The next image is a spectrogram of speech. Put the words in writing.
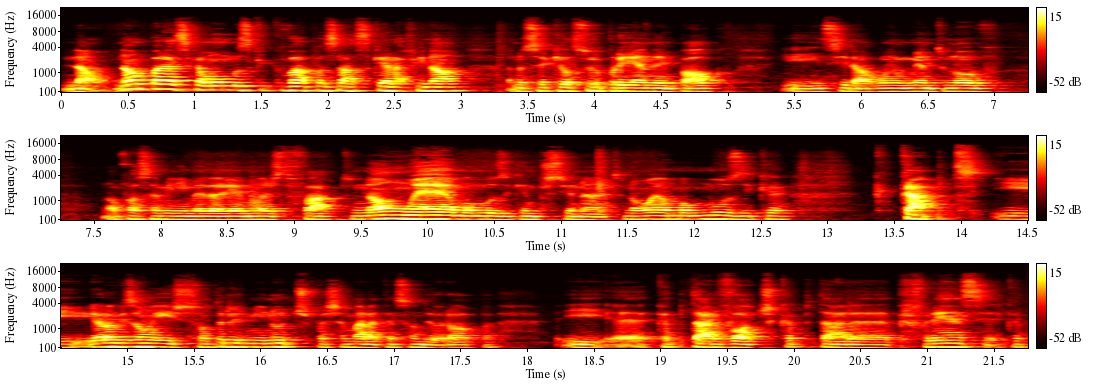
Não. Não parece que é uma música que vá passar sequer à final, a não ser que ele surpreenda em palco e insira algum elemento novo. Não faço a mínima ideia, mas de facto não é uma música impressionante, não é uma música capte. E Eurovisão é isto: são 3 minutos para chamar a atenção da Europa e uh, captar votos, captar a preferência, cap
